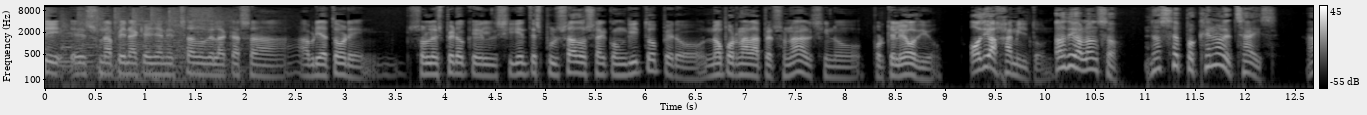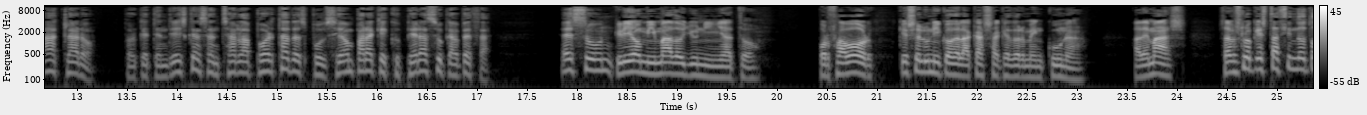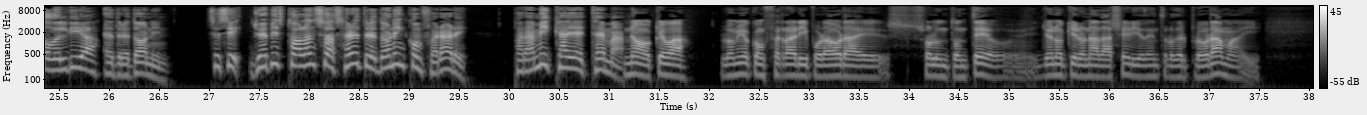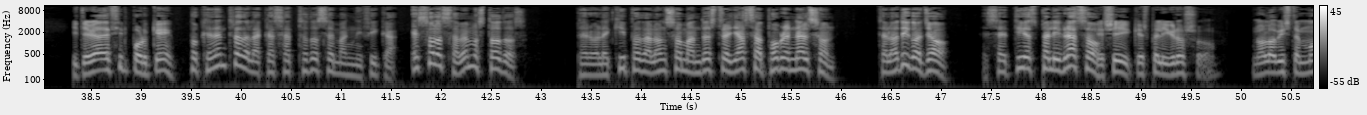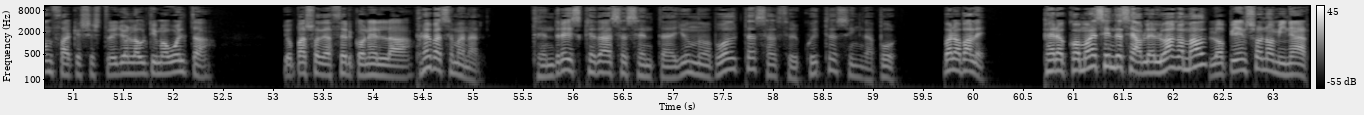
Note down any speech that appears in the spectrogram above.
Sí, es una pena que hayan echado de la casa a Briatore. Solo espero que el siguiente expulsado sea el Conguito, pero no por nada personal, sino porque le odio. Odio a Hamilton. Odio a Alonso. No sé por qué no le echáis. Ah, claro, porque tendríais que ensanchar la puerta de expulsión para que cupiera su cabeza. Es un... Crío mimado y un niñato. Por favor, que es el único de la casa que duerme en cuna. Además, ¿sabes lo que está haciendo todo el día? Edredoning. Sí, sí, yo he visto a Alonso hacer edredoning con Ferrari. Para mí que hay tema. No, qué va. Lo mío con Ferrari por ahora es solo un tonteo. Yo no quiero nada serio dentro del programa y... Y te voy a decir por qué. Porque dentro de la casa todo se magnifica. Eso lo sabemos todos. Pero el equipo de Alonso mandó estrellarse al pobre Nelson. Te lo digo yo. Ese tío es peligroso. Que sí, que es peligroso. ¿No lo viste en Monza que se estrelló en la última vuelta? Yo paso de hacer con él la... Prueba semanal. Tendréis que dar 61 vueltas al circuito de Singapur. Bueno, vale. Pero como es indeseable, lo haga mal. Lo pienso nominar.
